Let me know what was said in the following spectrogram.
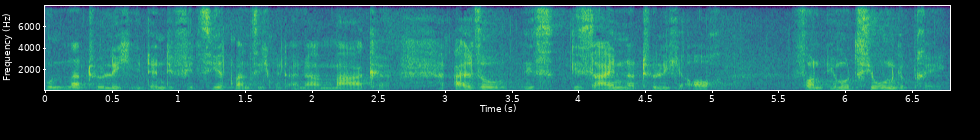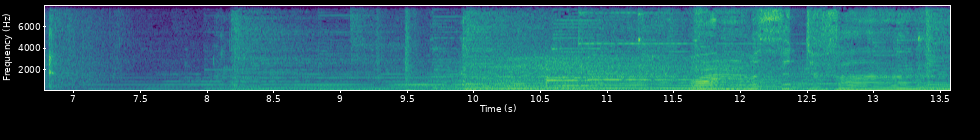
Und natürlich identifiziert man sich mit einer Marke. Also ist Design natürlich auch von Emotionen geprägt. One with the divine.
